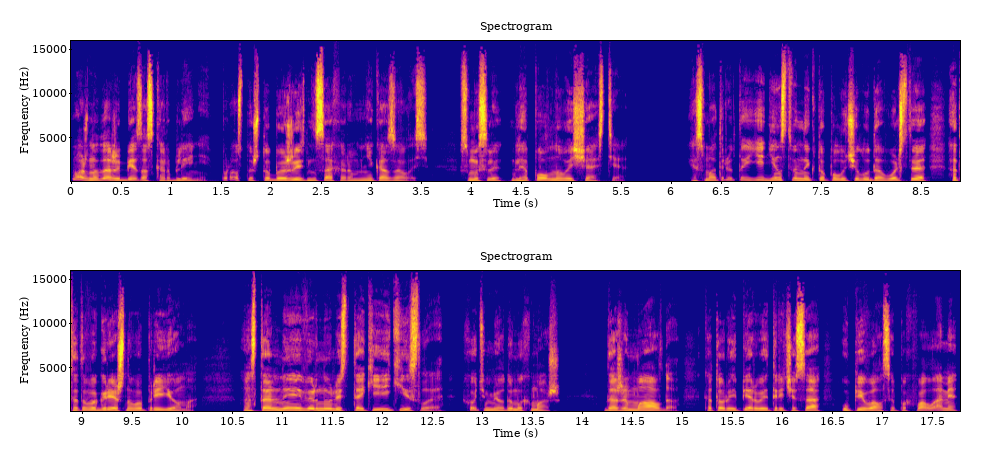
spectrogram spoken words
Можно даже без оскорблений, просто чтобы жизнь сахаром не казалась. В смысле, для полного счастья. Я смотрю, ты единственный, кто получил удовольствие от этого грешного приема. Остальные вернулись такие кислые, хоть медом их маш. Даже Малдо, который первые три часа упивался похвалами,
